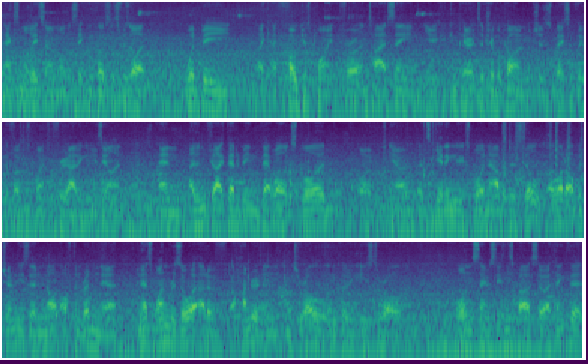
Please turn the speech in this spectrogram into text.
Axamer Lizum, or the second closest resort, would be like a focus point for an entire scene. You could compare it to Treble Cone, which is basically the focus point for freeriding in New Zealand. And I didn't feel like that had been that well explored, or you know, it's getting explored now. But there's still a lot of opportunities that are not often ridden there, and that's one resort out of hundred in, in Tyrol, including East Tyrol, all in the same seasons pass. So I think that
